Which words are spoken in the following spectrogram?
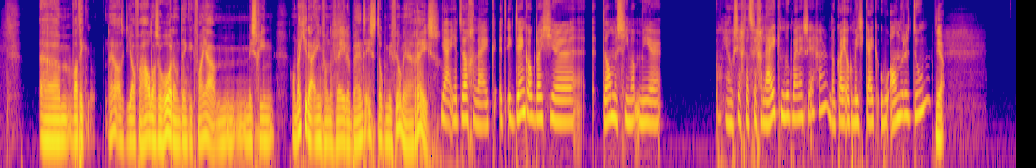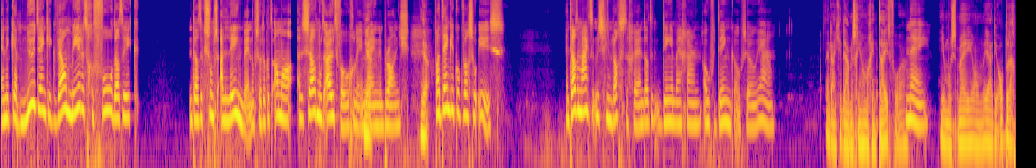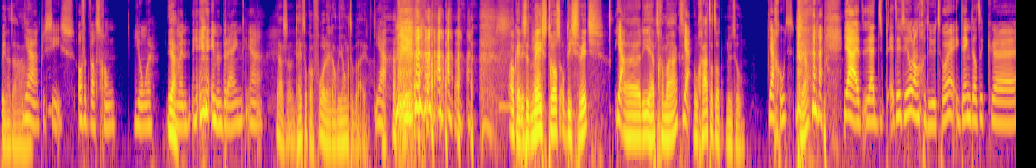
wat ik, hè, als ik jouw verhaal dan zo hoor, dan denk ik van ja, misschien omdat je daar een van de velen bent, is het ook meer, veel meer een race. Ja, je hebt wel gelijk. Het, ik denk ook dat je dan misschien wat meer... Ja, hoe zeg je dat? Vergelijking wil ik bijna zeggen. Dan kan je ook een beetje kijken hoe anderen het doen. Ja. En ik heb nu denk ik wel meer het gevoel dat ik... Dat ik soms alleen ben of zo. Dat ik het allemaal zelf moet uitvogelen in Ja. mijn branche. Ja. Wat denk ik ook wel zo is. En dat maakt het misschien lastiger. En dat ik dingen ben gaan overdenken of zo, ja. En dat je daar misschien helemaal geen tijd voor. Nee. Je moest mee om ja, die opdracht binnen te halen. Ja, precies. Of ik was gewoon jonger ja. in, mijn, in mijn brein. Ja. ja het heeft ook wel voordelen om jong te blijven. Ja. Oké, dus het Ja. meest trots op die switch ja. eh, die je hebt gemaakt. Ja. Hoe gaat dat tot nu toe? ja, goed. Ja? Ja, het, ja het, het heeft heel lang geduurd hoor. Ik denk dat ik, eh,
